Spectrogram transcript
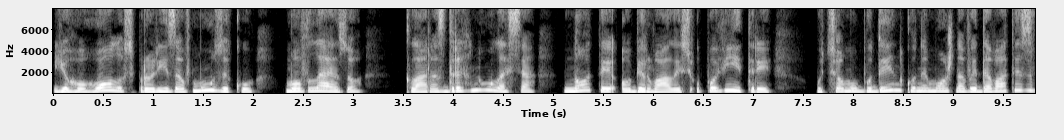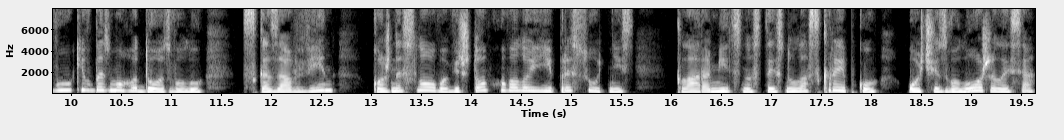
Його голос прорізав музику, мов лезо. Клара здригнулася, ноти обірвались у повітрі. У цьому будинку не можна видавати звуків без мого дозволу, сказав він. Кожне слово відштовхувало її присутність. Клара міцно стиснула скрипку, очі зволожилися,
